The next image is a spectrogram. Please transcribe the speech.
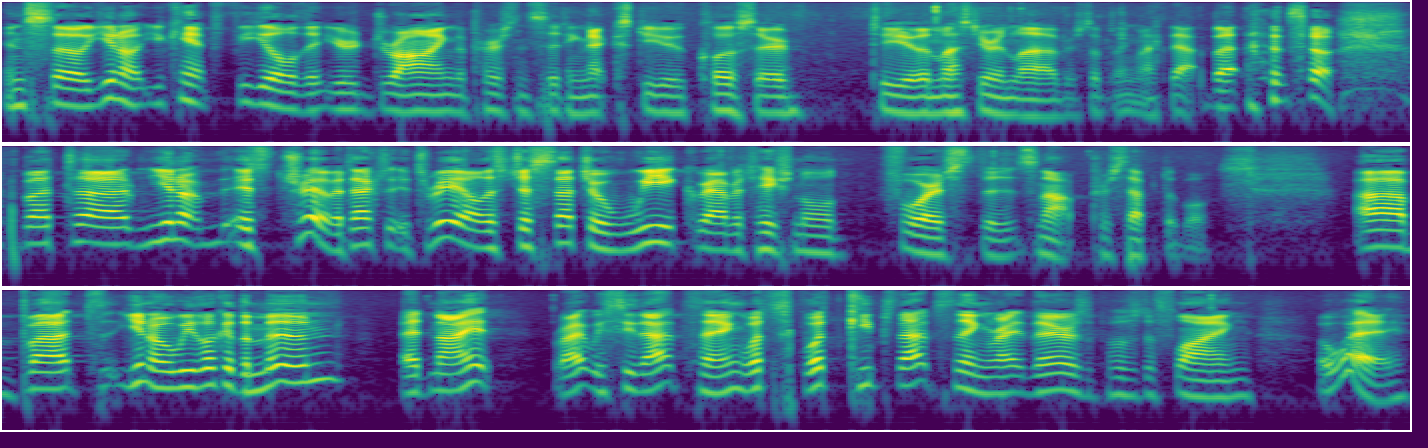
And so, you know, you can't feel that you're drawing the person sitting next to you closer to you unless you're in love or something like that. But, so, but uh, you know, it's true. It's actually, it's real. It's just such a weak gravitational force that it's not perceptible. Uh, but, you know, we look at the moon at night, right? We see that thing. What's, what keeps that thing right there as opposed to flying away?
